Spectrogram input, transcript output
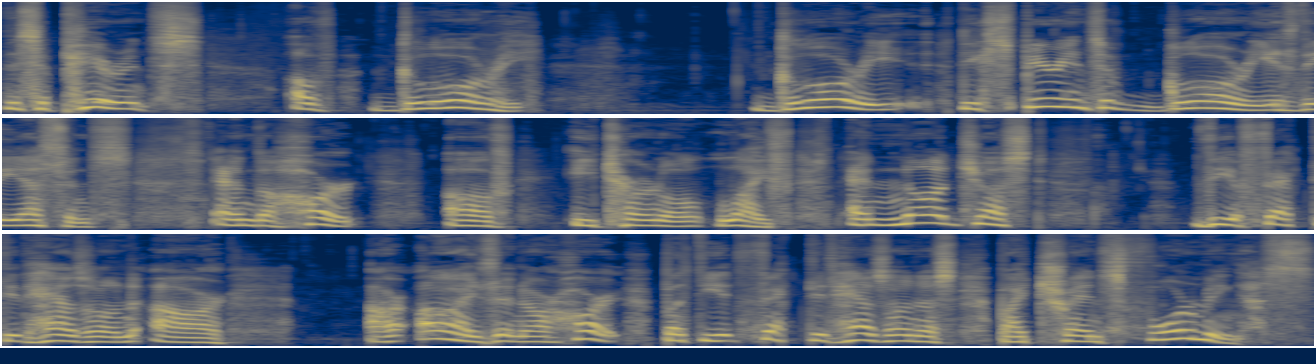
this appearance of glory glory, the experience of glory is the essence and the heart of eternal life. And not just the effect it has on our our eyes and our heart, but the effect it has on us by transforming us,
